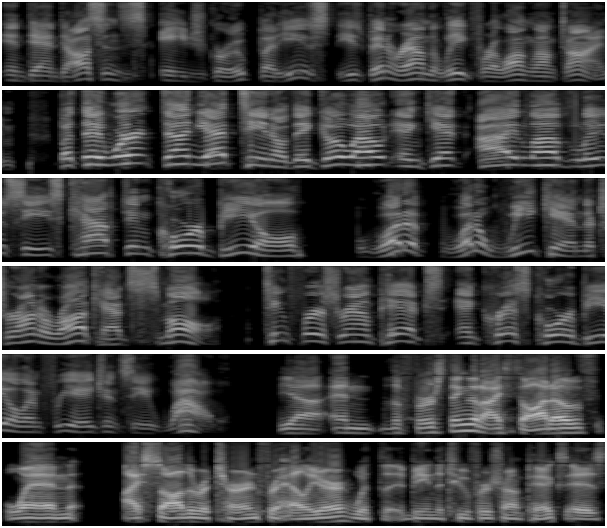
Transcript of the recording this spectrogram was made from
in Dan Dawson's age group, but he's he's been around the league for a long, long time. But they weren't done yet, Tino. They go out and get I Love Lucy's Captain Corbeil. What a what a weekend the Toronto Rock had. Small two first round picks and Chris Corbeil in free agency. Wow. Yeah, and the first thing that I thought of when I saw the return for Hellyer with the, being the two first round picks is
